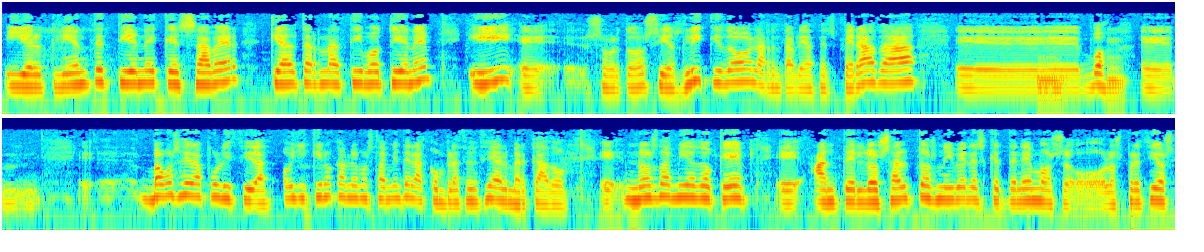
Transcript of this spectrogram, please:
y el cliente tiene que saber qué alternativo tiene y, eh, sobre todo, si es líquido, la rentabilidad esperada. Eh, vamos a ir a publicidad. Oye, quiero que hablemos también de la complacencia del mercado. Eh, ¿No os da miedo que eh, ante los altos niveles que tenemos o los precios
